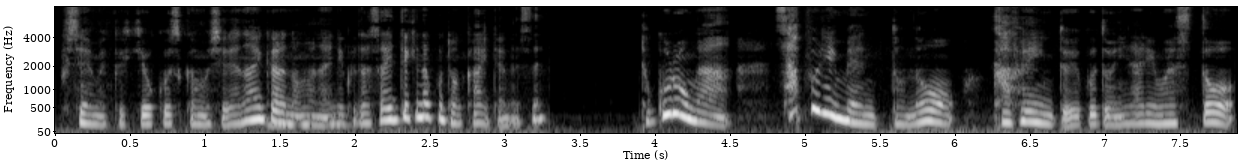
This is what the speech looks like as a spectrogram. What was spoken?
不整脈引き起こすかもしれないから飲まないでください的なことが書いてあるんですね。ところが、サプリメントのカフェインということになりますと、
